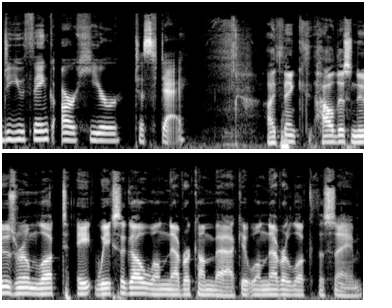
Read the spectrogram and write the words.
do you think are here to stay? I think how this newsroom looked eight weeks ago will never come back. It will never look the same.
